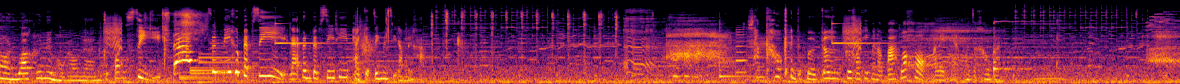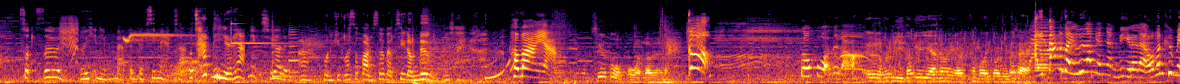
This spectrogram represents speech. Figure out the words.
นอนว่าเครื่องดื่มของเรานั้นก็ต้องสีดำซึ่งนี่คือเป๊ปซี่ และเป็นเป๊ปซี่ที่แพ็กเกจจิ้งเป็นสีดำเลยค่ะ อร์เกอร์คือเขาคิดมาแล้วปะว่าของอะไรเนี่ยมันจะเข้ากันสดซื่นเฮ้ยอันนี้มันแบบเป็นเป๊ปซี่แม็กซ์อะรสชาติดีอะเนี่ยนี่เชื่อเลยอะคนคิดว่าสปอนเซอร์แบบสีแล้วหนึ่งไม่ใช่นะคะทำไมอะเสื้อตัวโปรดเราเลยนะตัวปวดเลยเหรอเออไม่มีต้องเยอะแยะทำไมเราขโมยตัวนี้มาใส่ไอ้ตั้งใจเลือกกันอย่างดีเลยแหละว่ามันคือเม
